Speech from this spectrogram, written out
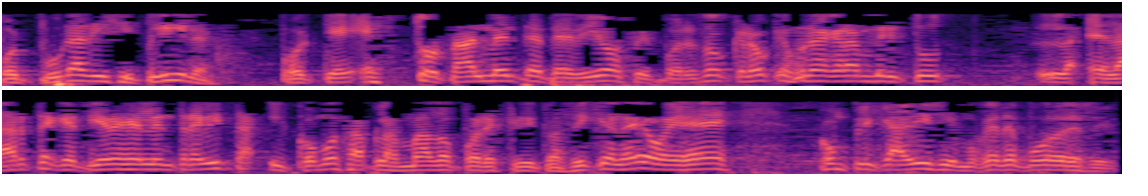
por pura disciplina porque es totalmente tedioso y por eso creo que es una gran virtud el arte que tienes en la entrevista y cómo se ha plasmado por escrito. Así que Leo, es complicadísimo, ¿qué te puedo decir?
